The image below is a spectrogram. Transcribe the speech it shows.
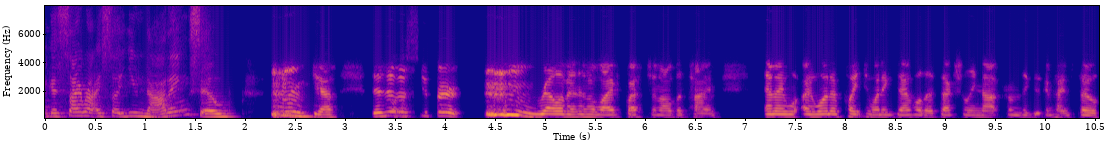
I guess syra i saw you nodding so yeah. This is a super relevant and alive question all the time. And I, I want to point to one example that's actually not from the guggenheim. So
